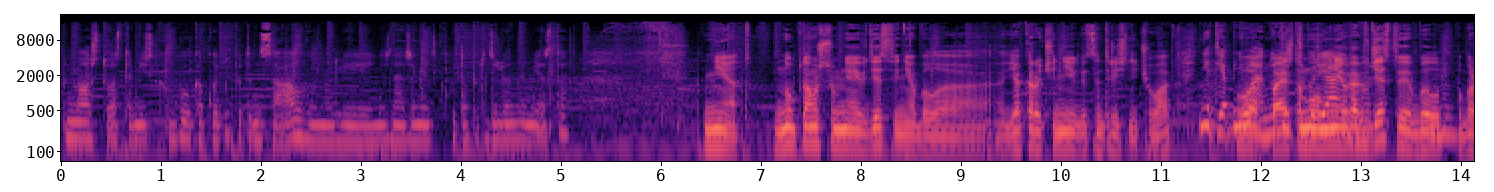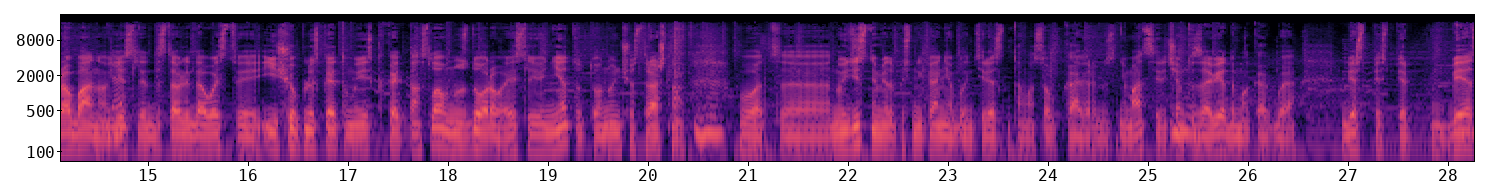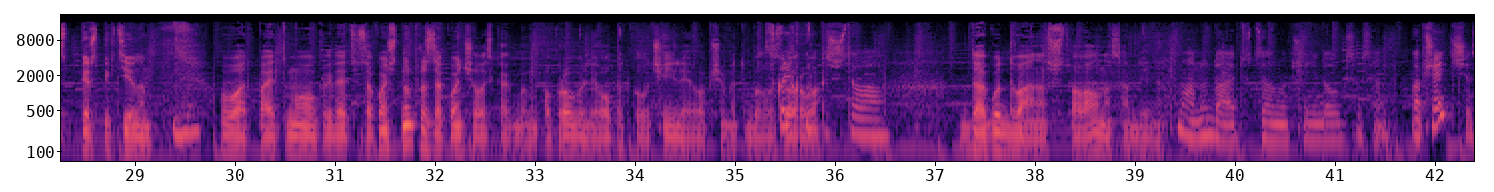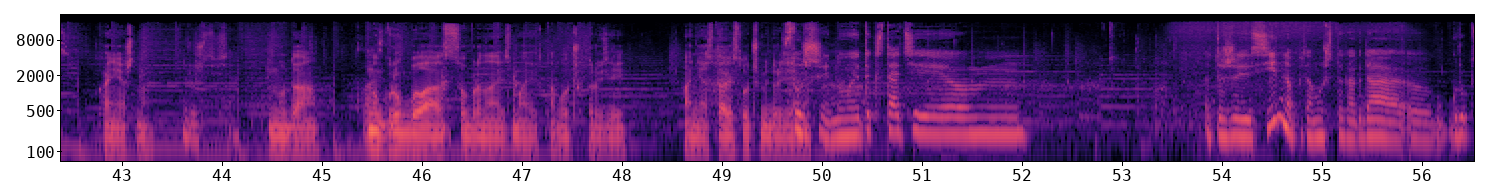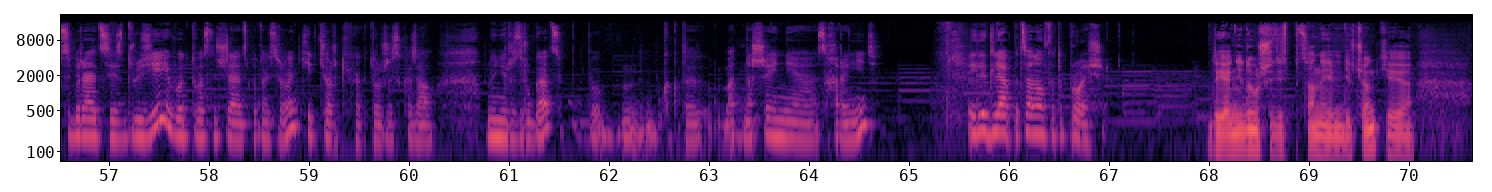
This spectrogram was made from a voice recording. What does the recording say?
понимал, что у вас там есть как- был какой-то потенциал, вы могли, не знаю, занять какое-то определенное место. Нет. Ну, потому что у меня и в детстве не было... Я, короче, не эгоцентричный чувак. Нет, я понимаю, вот, ну, то есть, поэтому типа, мне как в может, детстве было Мгм. по барабану. Да? Если доставляли удовольствие, и еще плюс к этому есть какая-то там слава, ну здорово. Если ее нету, то ну ничего страшного. Мгм. Вот. э, Ну, единственное, мне, допустим, никогда не было интересно там особо каверами заниматься или чем-то Мгм. заведомо как бы бесперспер- бесперспективным. Мгм. Вот, поэтому, когда это всё закончилось, ну, просто закончилось, как бы мы попробовали, опыт получили, в общем, это было Сколько здорово. группа существовала? Да, год-два она существовала, на самом деле. А, ну да, это в целом вообще недолго совсем. Вы общаетесь сейчас? Конечно. Дружите все? Ну да. Классно. Ну, группа была собрана из моих там лучших друзей. Они остались лучшими друзьями. Слушай, ну это, кстати, эм, это же сильно, потому что когда э, группа собирается из друзей, вот у вас начинаются потом все равно какие-то терки, как ты уже сказал. Ну не разругаться, как-то отношения сохранить. Или для пацанов это проще? Да я не думаю, что здесь пацаны или девчонки.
